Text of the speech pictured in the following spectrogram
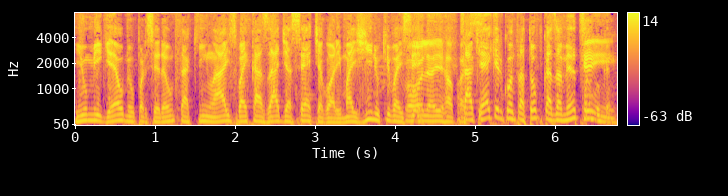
e o Miguel, meu parceirão, tá aqui em Lages, vai casar dia 7 agora. Imagine o que vai ser. Olha aí, rapaz. Sabe quem é que ele contratou pro casamento? Quem?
